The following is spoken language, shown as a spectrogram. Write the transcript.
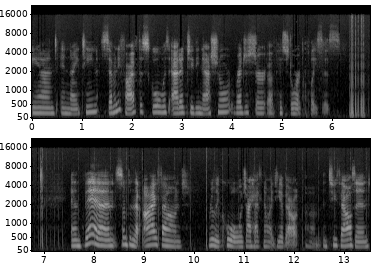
And in 1975, the school was added to the National Register of Historic Places. And then something that I found really cool, which I had no idea about, um, in 2000,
